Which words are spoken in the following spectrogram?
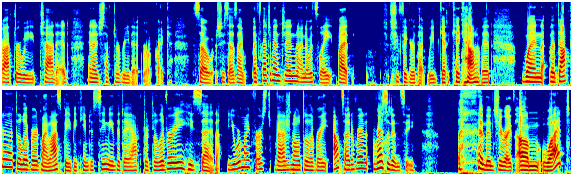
after we chatted, and I just have to read it real quick. So she says, I, I forgot to mention, I know it's late, but she figured that we'd get a kick out of it. When the doctor that delivered my last baby came to see me the day after delivery, he said, You were my first vaginal delivery outside of re- residency. and then she writes, Um, what?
